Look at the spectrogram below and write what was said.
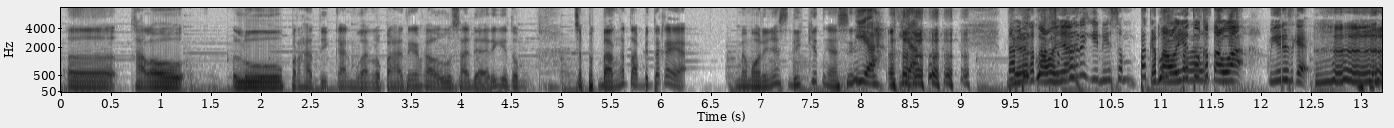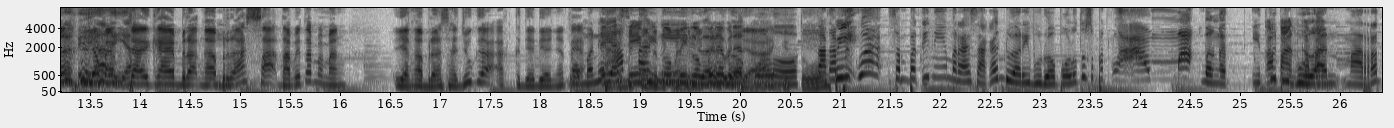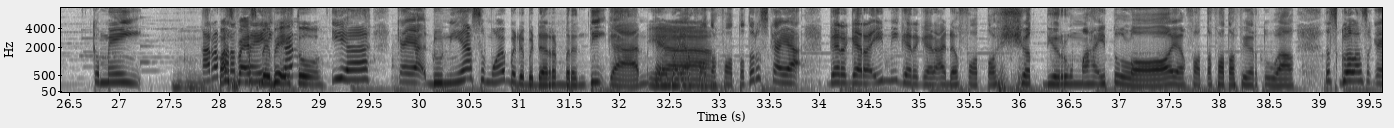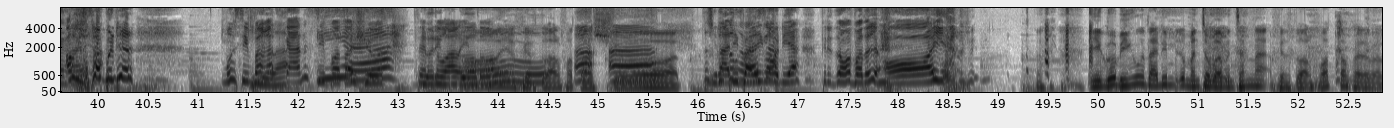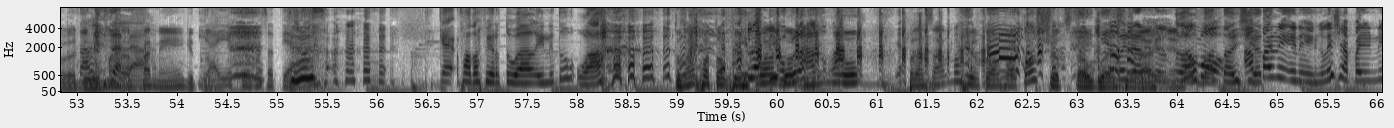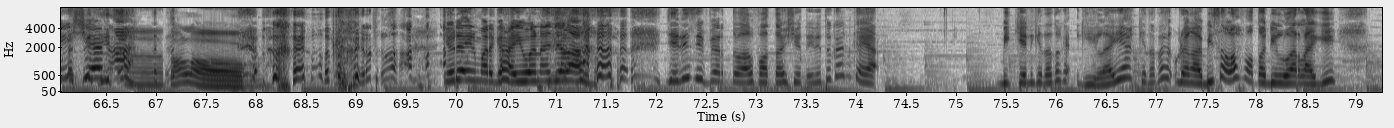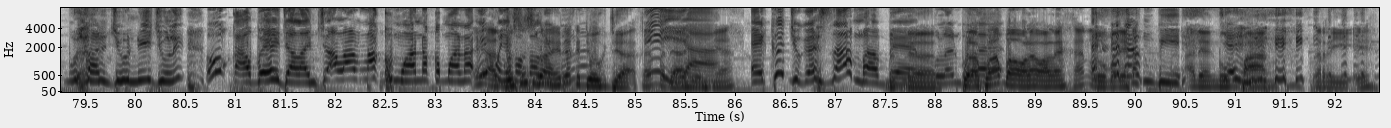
eh, kalau lu perhatikan bukan lu perhatikan kalau lu sadari gitu cepet banget tapi itu kayak memorinya sedikit gak sih? Iya, iya. Tapi gue ketawanya? sebenarnya gini sempat Ketawanya tuh ketawa miris kayak Iya, memang iya. kayak kayak ber- nggak berasa, tapi itu memang ya nggak berasa juga kejadiannya teh. Momennya Iya apa sih, bingung-bingung, 2020? bener-bener. Ya, gitu. Tapi, Tapi- gue sempet ini merasakan 2020 tuh sempet lama banget. Itu Kapan, di bulan Maret ke Mei. Mm-mm. Karena Pas Maret, Mei PSBB kan, itu. Iya, kayak dunia semuanya bener-bener berhenti kan. Kayak Iya. banyak foto-foto terus kayak gara-gara ini gara-gara ada foto shoot di rumah itu loh, yang foto-foto virtual. Terus gue langsung kayak Oh iya bener musim Gila. banget kan si Iya. photoshoot virtual 2020. itu. Oh ya virtual Ah, ah. photoshoot. Terus Gila gue tuh dibalik ngerasa, loh dia virtual photoshoot. Oh iya. Iya gue bingung tadi mencoba mencerna virtual foto di rumah Salah-salah. apa nih gitu. Ya itu maksudnya. Kayak foto virtual ini tuh wah Tuh kan foto virtual gue bingung. Perasaan mah virtual photoshoot setahu gue Iya, benar, istilahnya. virtual. Mau photoshoot. apa nih ini English apa Indonesian? ah, Eh, tolong. foto virtual. yaudah ini marga hayuan aja lah. Jadi si virtual photoshoot ini tuh kan kayak bikin kita tuh kayak gila ya kita tuh udah nggak bisa loh foto di luar lagi bulan Juni Juli oh KB jalan-jalan lah ke mana ke mana Eh, Ih, punya Agustus foto akhirnya ke liburan. Jogja kan pada iya akhirnya. Eke juga sama Beb bulan-bulan Pulang-pulang bawa oleh-oleh kan lumayan. Ambi. ada yang numpang. Jadi- Ngeri eh.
